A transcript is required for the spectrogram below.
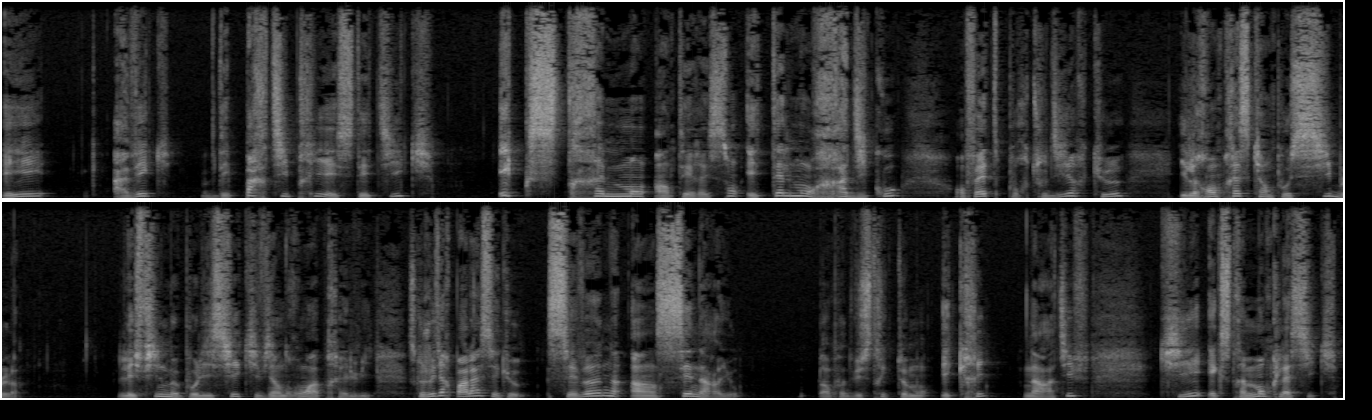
et avec des partis pris esthétiques extrêmement intéressants et tellement radicaux, en fait, pour tout dire que il rend presque impossible les films policiers qui viendront après lui. Ce que je veux dire par là, c'est que Seven a un scénario, d'un point de vue strictement écrit, narratif qui est extrêmement classique.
